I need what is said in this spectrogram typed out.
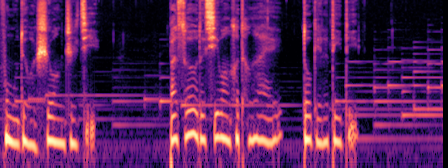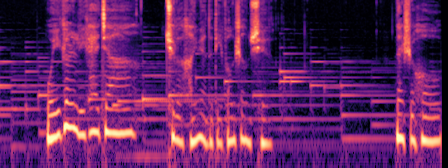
父母对我失望至极，把所有的希望和疼爱都给了弟弟。我一个人离开家，去了很远的地方上学。那时候。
